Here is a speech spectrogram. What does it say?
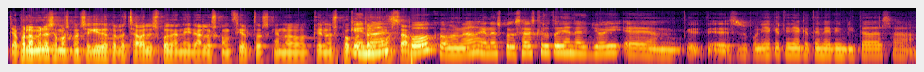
Ya por lo menos hemos conseguido que los chavales puedan ir a los conciertos, que no, que no es poco que tal no como es está. poco, ¿no? Que no es poco. Sabes que el otro día en el Joy eh, eh, se suponía que tenía que tener invitadas a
